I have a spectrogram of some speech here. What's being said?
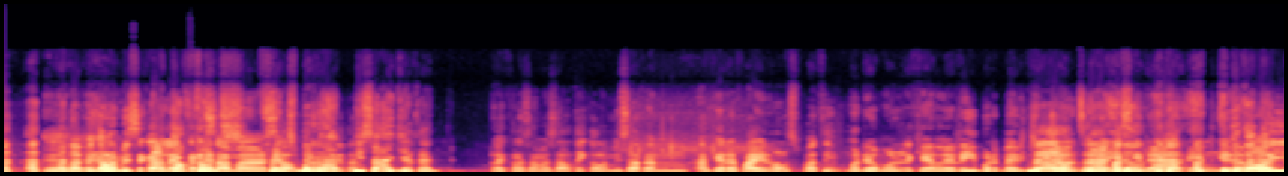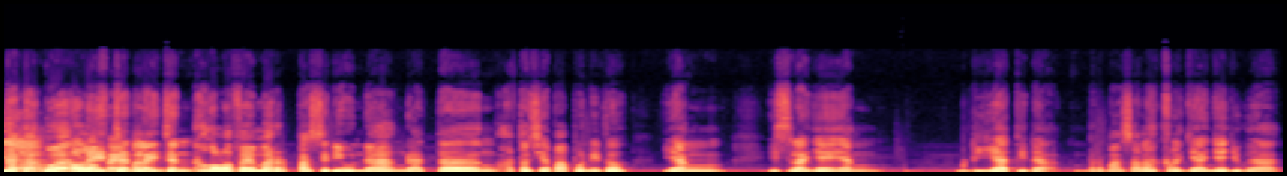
Tapi kalau misalkan Atau Lakers fans, sama fans Celtics berat gitu, bisa aja kan? Lakers sama Celtics kalau misalkan akhirnya finals, berarti model-model kayak Larry Bird, Magic Nah, Johnson nah itu pasti itu, itu, datang itu, gitu. kata, Oh iya, kata gue legend, legend, Hall of Famer pasti diundang, datang atau siapa pun itu yang istilahnya yang dia tidak bermasalah kerjanya juga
